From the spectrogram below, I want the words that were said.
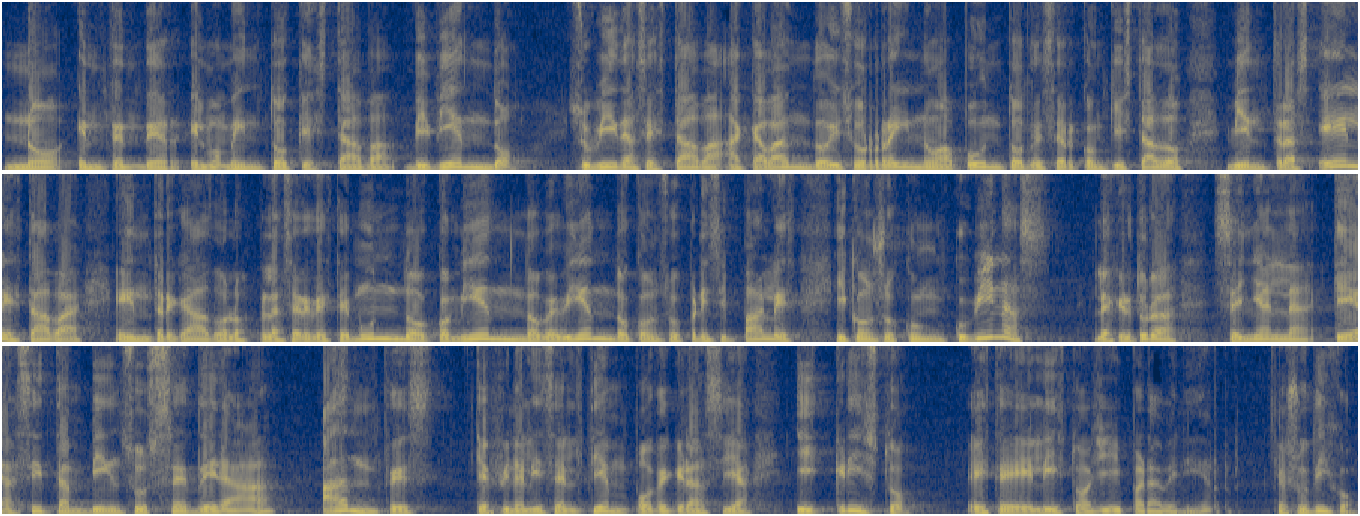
no entender el momento que estaba viviendo. Su vida se estaba acabando y su reino a punto de ser conquistado mientras él estaba entregado a los placeres de este mundo, comiendo, bebiendo con sus principales y con sus concubinas. La escritura señala que así también sucederá antes que finalice el tiempo de gracia y Cristo esté listo allí para venir. Jesús dijo,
